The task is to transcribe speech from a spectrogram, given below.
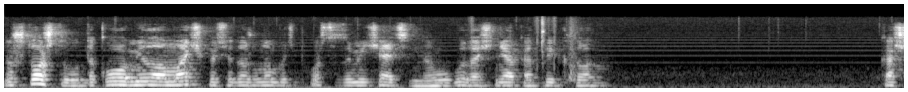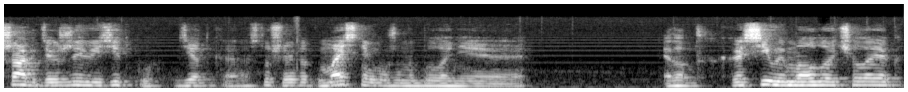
Ну что ж, у такого милого мальчика все должно быть просто замечательно. Угу, точняк, а ты кто? Кошак, держи визитку, детка. Слушай, этот масник нужен был, а не этот красивый молодой человек.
